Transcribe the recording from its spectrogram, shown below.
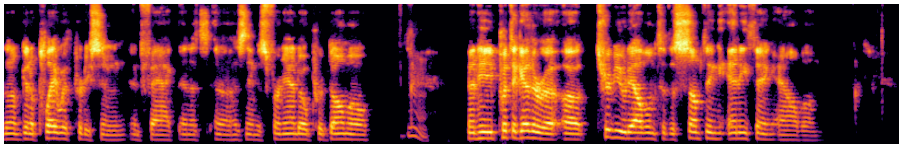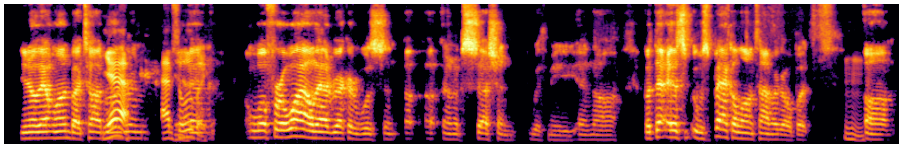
that I'm going to play with pretty soon, in fact, and it's uh, his name is Fernando Perdomo, Hmm. and he put together a, a tribute album to the Something Anything album. You know that one by Todd Yeah. Rundgren? Absolutely. And, well, for a while, that record was an, uh, an obsession with me, and uh, but that is, it was back a long time ago. But Mhm. um,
